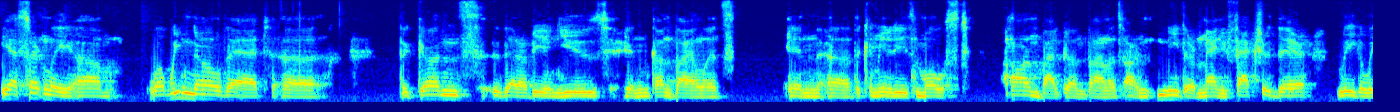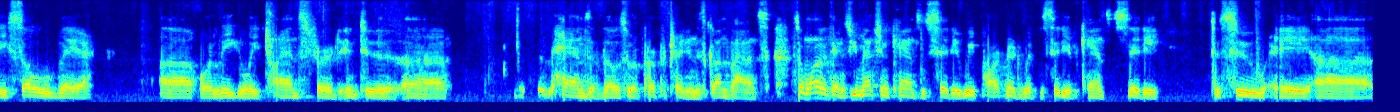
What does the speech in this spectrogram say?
Yeah, certainly. Um, well, we know that uh, the guns that are being used in gun violence in uh, the communities most harmed by gun violence are neither manufactured there, legally sold there, uh, or legally transferred into uh, hands of those who are perpetrating this gun violence. So one of the things you mentioned, Kansas City, we partnered with the city of Kansas City to sue a uh,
